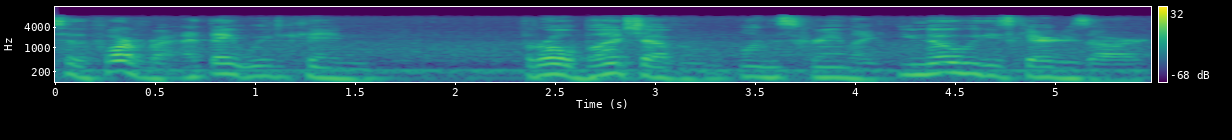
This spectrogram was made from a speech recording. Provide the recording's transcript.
to the forefront? I think we can throw a bunch of them on the screen. Like you know who these characters are.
